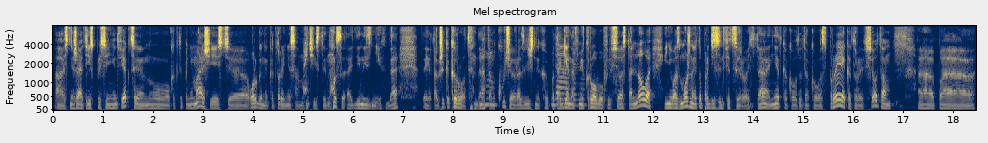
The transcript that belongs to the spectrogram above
а, снижают риск присоединения инфекции. Но, как ты понимаешь, есть а, органы, которые не самые чистые, нос один из них, да, и так же, как и рот, да, угу. там куча различных патогенов, да, да, микробов и все остального, и невозможно это продезинфицировать, да, нет какого-то такого спрея, который все там а, по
